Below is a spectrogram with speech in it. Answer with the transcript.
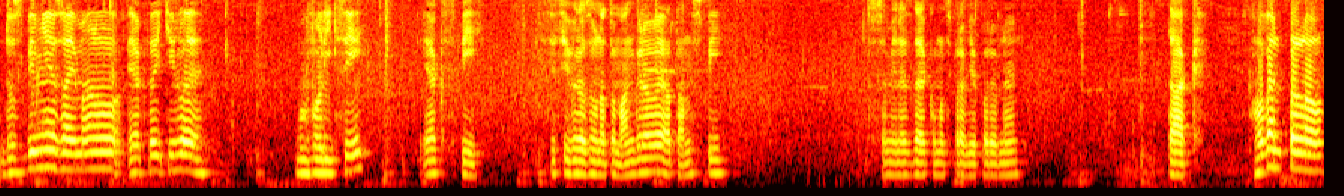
Dost by mě zajímalo, jak tady tihle buvolíci, jak spí. Jestli si vylezou na to mangrove a tam spí. To se mi nezdá jako moc pravděpodobné. Tak. Hoven plno.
